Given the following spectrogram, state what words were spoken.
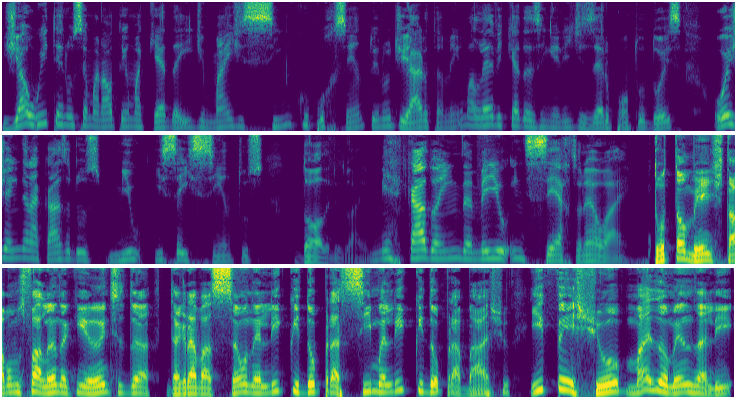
Já o Ether no semanal tem uma queda aí de mais de 5% e no diário também uma leve quedazinha ali de 0.2, hoje ainda na casa dos 1.600 dólares. Uai. Mercado ainda meio incerto, né, Uai? Totalmente. Estávamos falando aqui antes da, da gravação, né? Liquidou para cima, liquidou para baixo e fechou mais ou menos ali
